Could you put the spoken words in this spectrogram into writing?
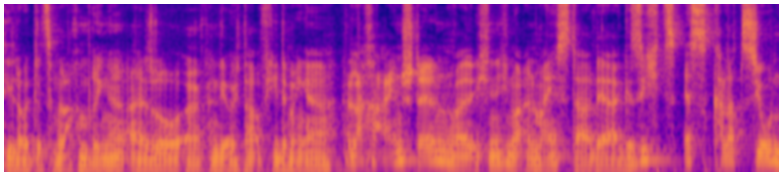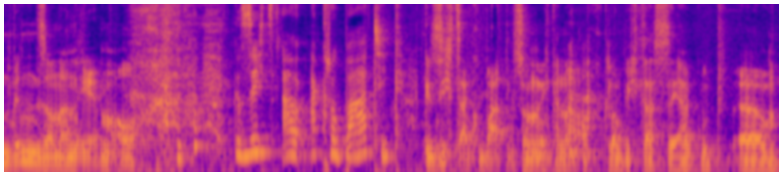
die Leute zum Lachen bringe. Also äh, könnt ihr euch da auf jede Menge Lache einstellen, weil ich nicht nur ein Meister der Gesichtseskalation bin, sondern eben auch Gesichtsakrobatik. Gesichtsakrobatik, sondern ich kann da auch, glaube ich, das sehr gut ähm,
